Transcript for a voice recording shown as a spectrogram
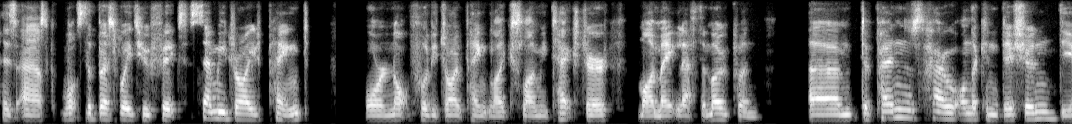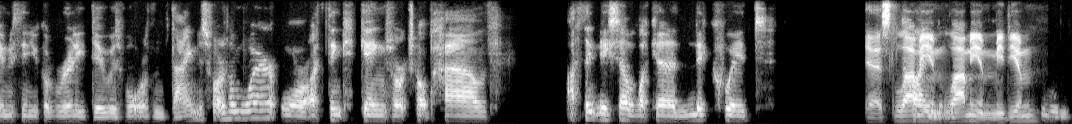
has asked, "What's the best way to fix semi-dried paint or not fully dried paint like slimy texture?" My mate left them open. Um, depends how on the condition. The only thing you could really do is water them down, as far as I'm aware. Or I think Games Workshop have, I think they sell like a liquid. Yeah, it's Lahmian, Kind of. Lahmian medium.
